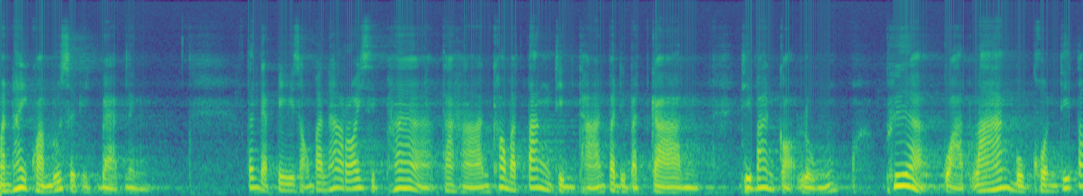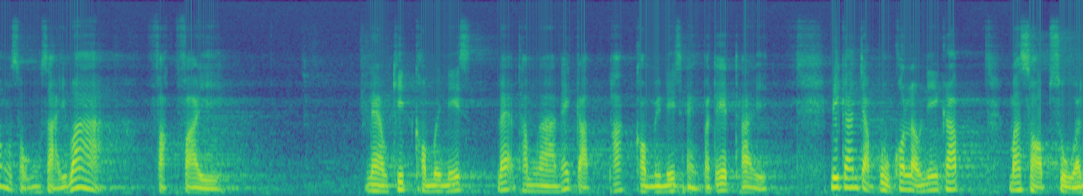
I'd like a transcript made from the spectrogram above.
มันให้ความรู้สึกอีกแบบหนึ่ง ตั้งแต่ปี 2515 ทหารเข้ามาตั้งถิ่นฐานปฏิบัติการที่บ้านเกาะหลุง เพื่อกวาดล้างบุคคลที่ต้องสงสัยว่าฝักใฝ่ แนวคิดคอมมิวนิสต์และทำงานให้กับพรรคคอมมิวนิสต์แห่งประเทศไทย มีการจับบุคคลเหล่านี้ครับ มาสอบสวน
